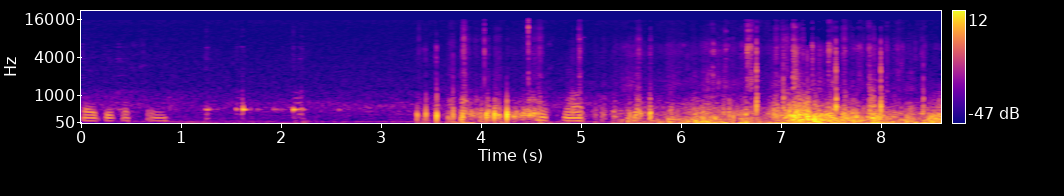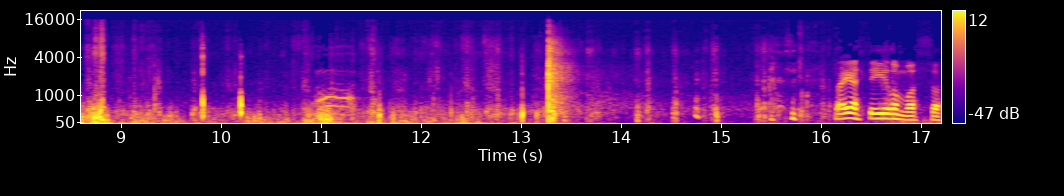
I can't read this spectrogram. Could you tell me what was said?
se ei tipu sinne. Just noin. Räjähti ilmassa.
